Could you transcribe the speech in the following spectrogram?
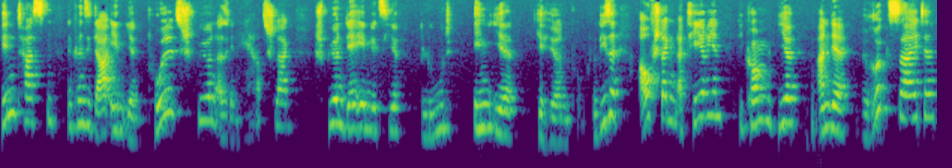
hintasten, dann können Sie da eben Ihren Puls spüren, also den Herzschlag spüren, der eben jetzt hier Blut in Ihr Gehirn pumpt. Und diese aufsteigenden Arterien, die kommen hier an der Rückseite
